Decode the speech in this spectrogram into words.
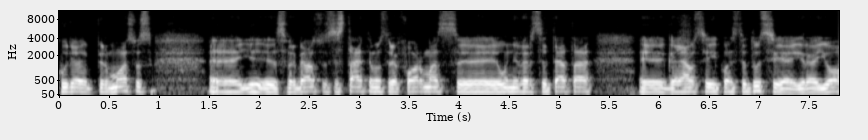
Kūrė pirmosius E, svarbiausius įstatymus, reformas, e, universitetą, e, galiausiai konstitucija yra jo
